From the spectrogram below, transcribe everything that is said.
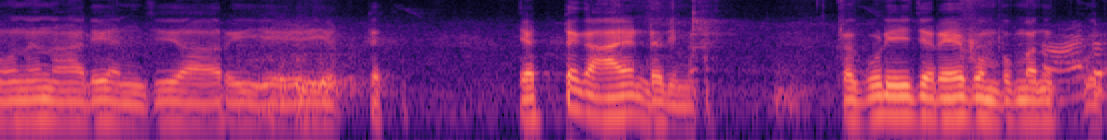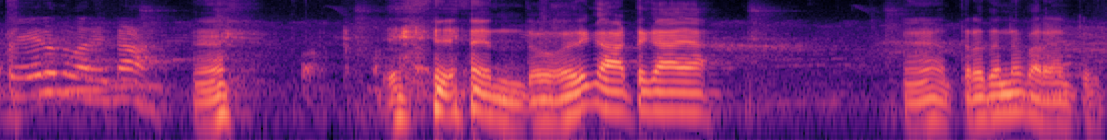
മൂന്ന് നാല് അഞ്ച് ആറ് ഏഴ് എട്ട്. എട്ട് കായ ഉണ്ട് ഇതിമ ഒക്കെ കൂടി ഈ ചെറിയ കൊമ്പും നിൽക്കും എന്തോ ഒരു കാട്ടുകായ. ഏ അത്ര തന്നെ പറയാൻ പറ്റുള്ളൂ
